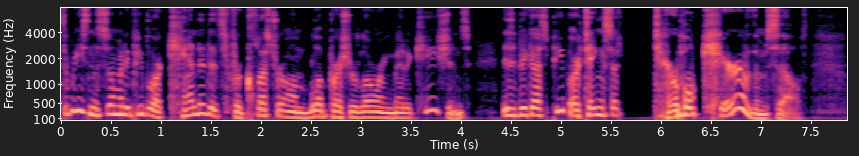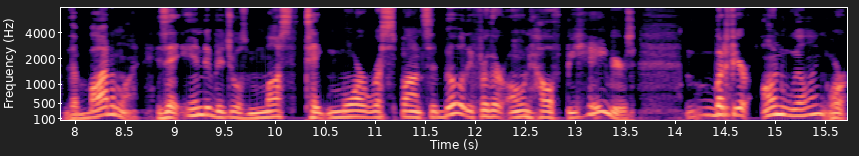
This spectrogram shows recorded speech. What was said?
The reason so many people are candidates for cholesterol and blood pressure-lowering medications is because people are taking such terrible care of themselves. The bottom line is that individuals must take more responsibility for their own health behaviors. But if you're unwilling or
